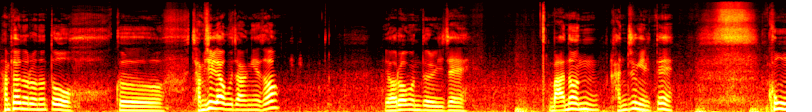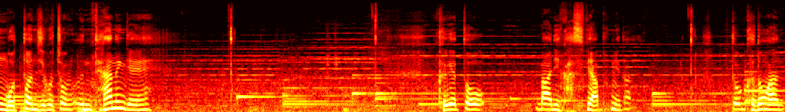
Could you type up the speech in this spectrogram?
한편으로는 또 그 잠실 야구장에서 여러분들 이제 만원 간중일 때 공 못 던지고 좀 은퇴하는 게 그게 또 많이 가슴이 아픕니다. 또 그동안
